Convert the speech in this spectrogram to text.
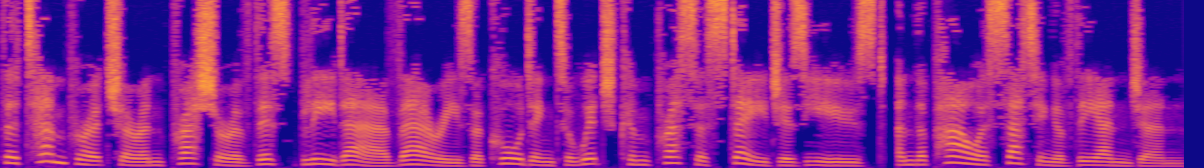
The temperature and pressure of this bleed air varies according to which compressor stage is used, and the power setting of the engine.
